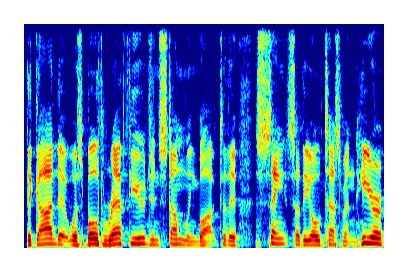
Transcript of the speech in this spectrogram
the God that was both refuge and stumbling block to the saints of the Old Testament. And here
